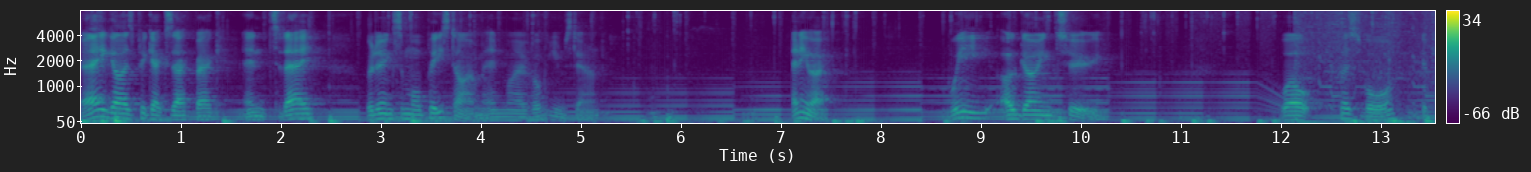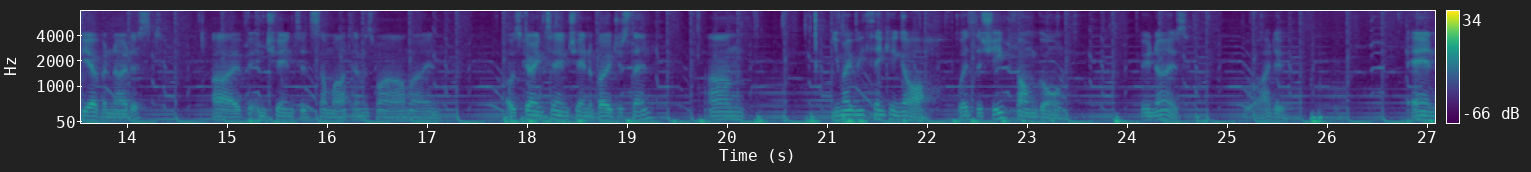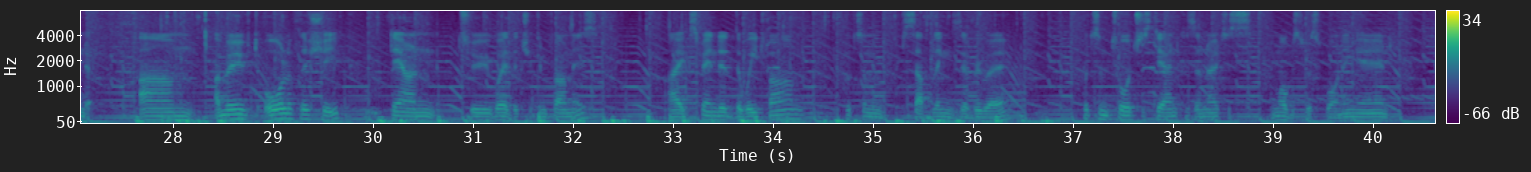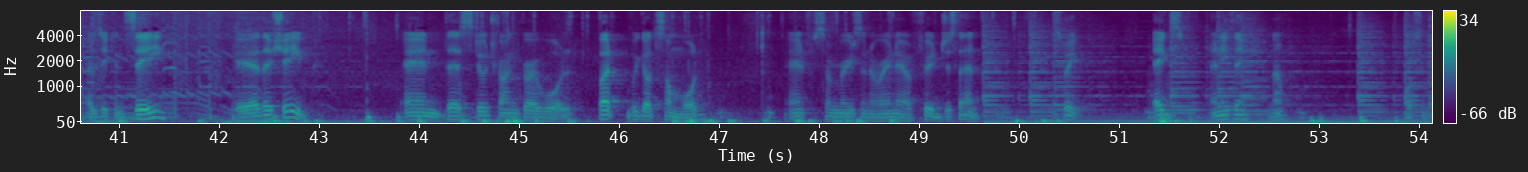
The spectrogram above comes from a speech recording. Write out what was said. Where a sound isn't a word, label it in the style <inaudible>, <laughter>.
Hey guys, PickaxeZac back, and today we're doing some more PZ Time, and my volume's down. Anyway, we are going to. Well, first of all, if you haven't noticed, I've enchanted some items, my armor, and I was going to enchant a bow just then. Um, you may be thinking, oh, where's the sheep farm gone? Who knows? Well, I do. And um, I moved all of the sheep down to where the chicken farm is. I expanded the wheat farm, put some saplings everywhere, put some torches down because I noticed mobs were spawning and as you can see, here the sheep. And they're still trying to grow wool. But we got some wool. And for some reason I ran out of food just then. Sweet. Eggs? Anything? No? Awesome.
